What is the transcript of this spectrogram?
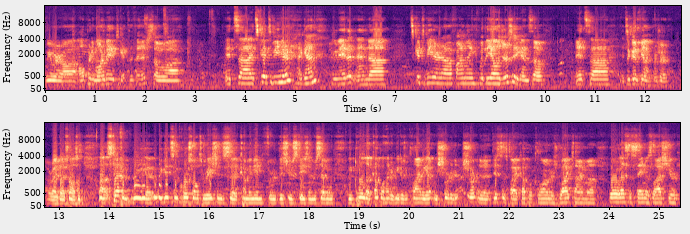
We were uh, all pretty motivated to get to the finish. So uh, it's uh, it's good to be here again. We made it, and it's good to be here finally with the yellow jersey again. So it's it's a good feeling for sure. All right, that's awesome. Uh, Stefan, we uh, we did some course alterations uh, coming in for this year's stage number seven. We pulled a couple hundred meters of climbing out. We shortened it, shortened the distance by a couple of kilometers. Ride time uh, more or less the same as last year.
